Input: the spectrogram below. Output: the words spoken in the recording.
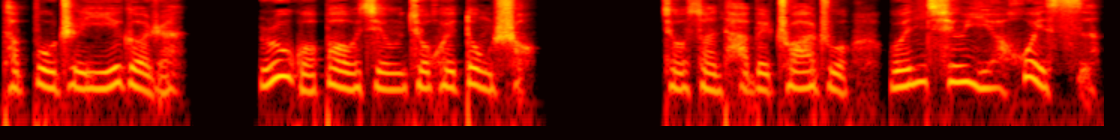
他不止一个人，如果报警就会动手，就算他被抓住，文清也会死。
